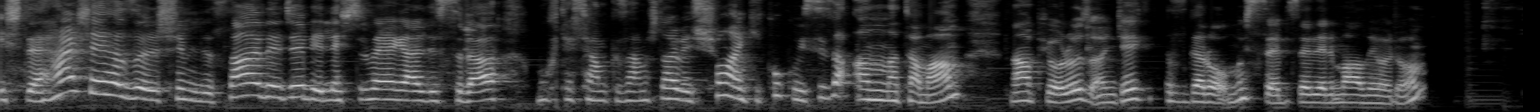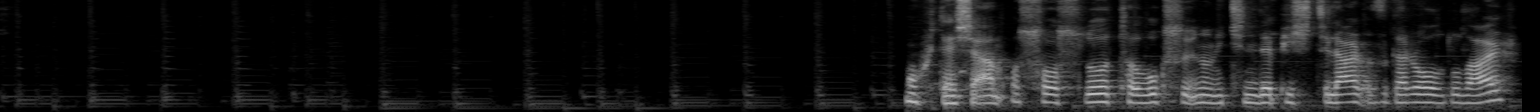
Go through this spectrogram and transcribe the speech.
işte her şey hazır. Şimdi sadece birleştirmeye geldi sıra. Muhteşem kızarmışlar ve şu anki kokuyu size anlatamam. Ne yapıyoruz? Önce ızgara olmuş sebzelerimi alıyorum. Muhteşem. O soslu tavuk suyunun içinde piştiler, ızgara oldular.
